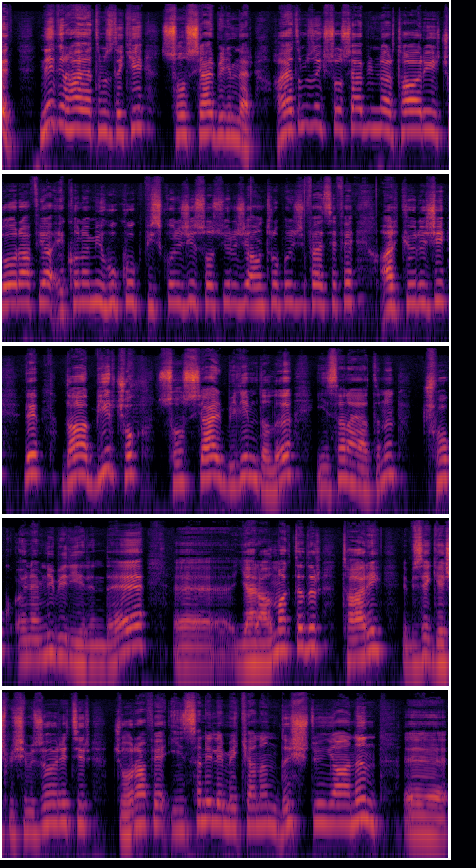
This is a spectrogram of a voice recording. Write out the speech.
Evet, nedir hayatımızdaki sosyal bilimler? Hayatımızdaki sosyal bilimler tarih, coğrafya, ekonomi, hukuk, psikoloji, sosyoloji, antropoloji, felsefe, arkeoloji ve daha birçok sosyal bilim dalı insan hayatının çok önemli bir yerinde e, yer almaktadır. Tarih bize geçmişimizi öğretir. Coğrafya insan ile mekanın, dış dünyanın e,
